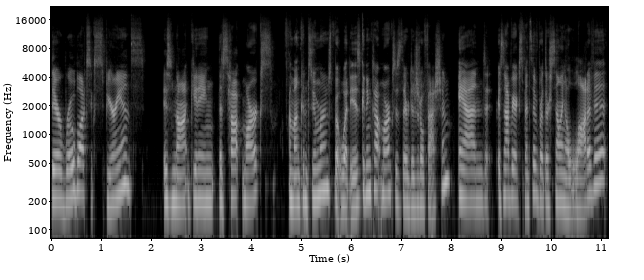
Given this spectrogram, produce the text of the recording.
their Roblox experience is not getting the top marks among consumers, but what is getting top marks is their digital fashion. And it's not very expensive, but they're selling a lot of it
